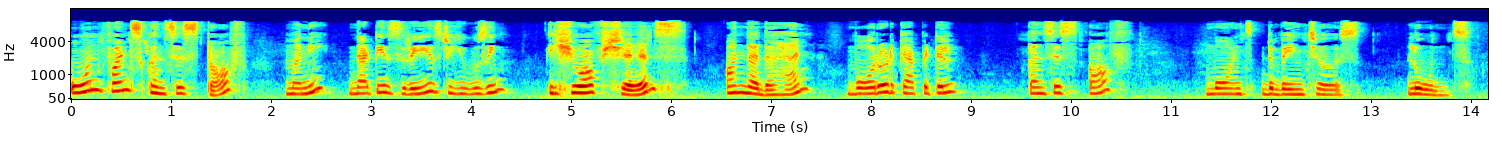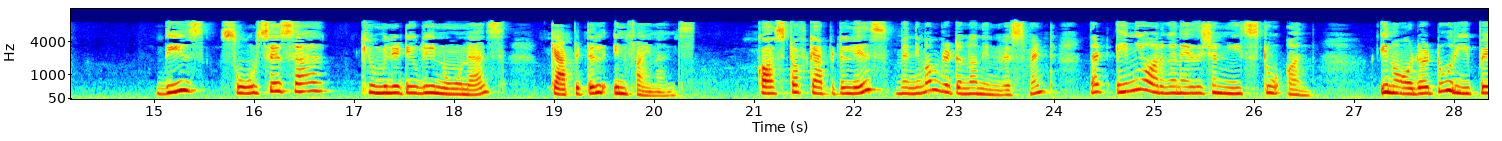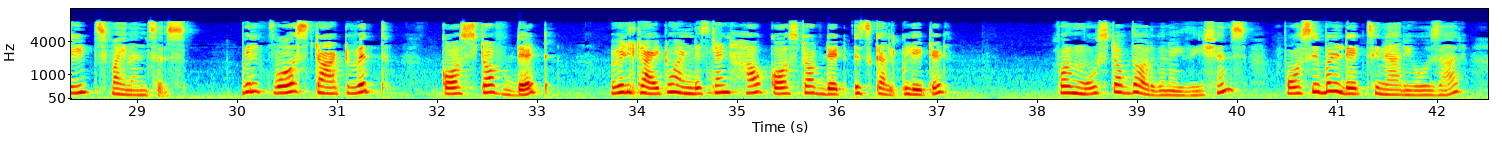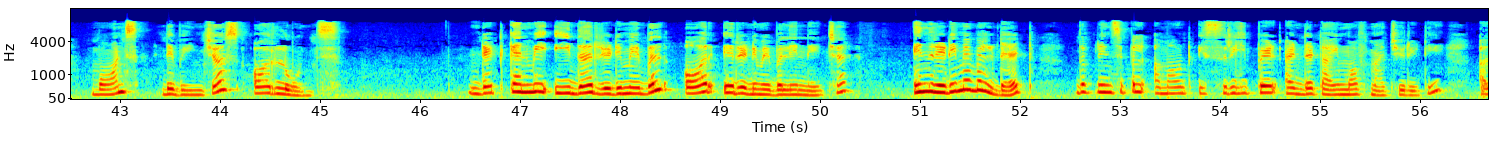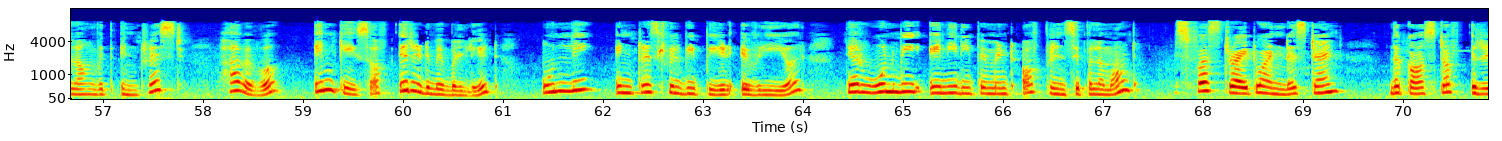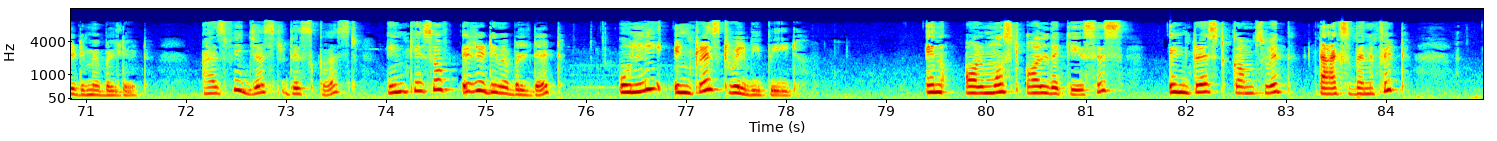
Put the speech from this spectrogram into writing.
Own funds consist of money that is raised using issue of shares. On the other hand, borrowed capital consists of bonds, debentures, loans. These sources are cumulatively known as capital in finance. Cost of capital is minimum return on investment that any organization needs to earn in order to repay its finances. We'll first start with cost of debt. We'll try to understand how cost of debt is calculated. For most of the organizations, possible debt scenarios are bonds, debentures or loans. Debt can be either redeemable or irredeemable in nature in redeemable debt, the principal amount is repaid at the time of maturity along with interest. However, in case of irredeemable debt, only interest will be paid every year. There won't be any repayment of principal amount. Let's first try to understand the cost of irredeemable debt. As we just discussed, in case of irredeemable debt, only interest will be paid in almost all the cases interest comes with tax benefit.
